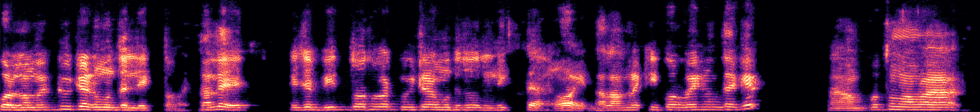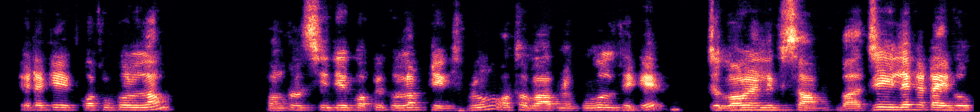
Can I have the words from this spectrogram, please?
করলাম, ওই টুইটারের মধ্যে লিখতে হয়। তাহলে এই যে বৃত্ত অথবা টুইটারের মধ্যে যদি লিখতে হয়, তাহলে আমরা কি করব এখান থেকে? প্রথম আমরা এটাকে কপি করলাম কন্ট্রোল সি দিয়ে কপি করলাম টেক্সট রুম অথবা আপনি গুগল থেকে যে লরেন ইপসাম বা যেই লেখাটাই হোক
